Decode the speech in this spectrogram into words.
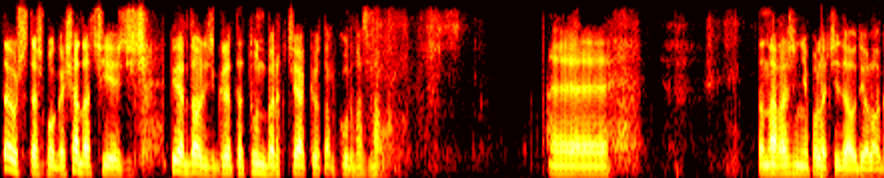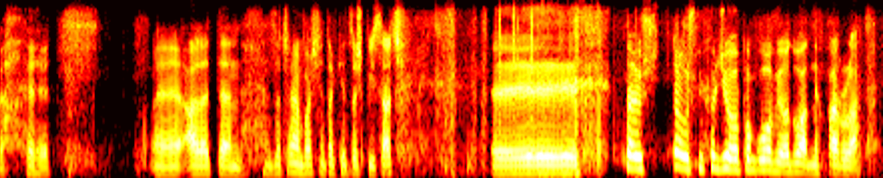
to już też mogę siadać i jeździć. Pierdolić Gretę Thunberg, czy jak ją tam kurwa zwał. Eee, to na razie nie poleci do audiologa. Eee, ale ten, zacząłem właśnie takie coś pisać. Eee, to, już, to już mi chodziło po głowie od ładnych paru lat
